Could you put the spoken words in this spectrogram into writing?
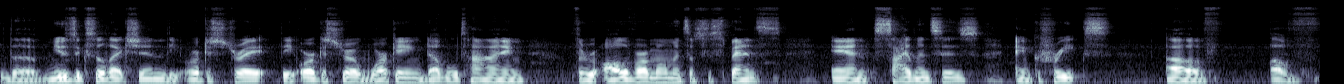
the music selection the orchestra the orchestra working double time through all of our moments of suspense and silences and creaks of of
